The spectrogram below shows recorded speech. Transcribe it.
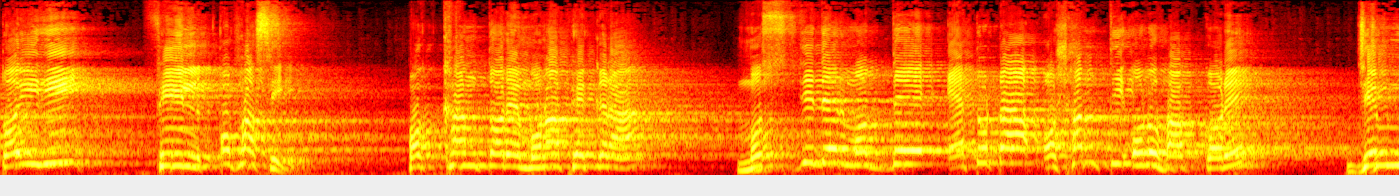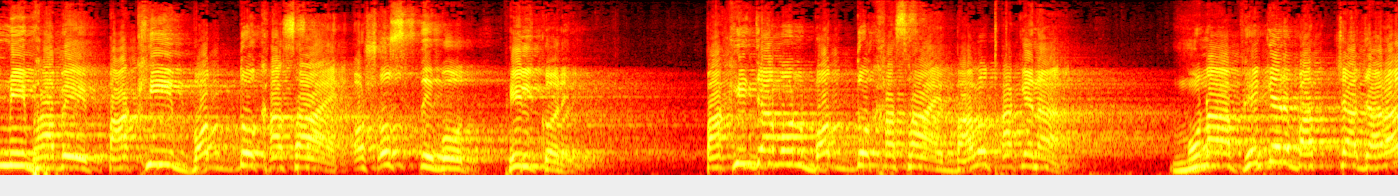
তৈরি ফিল কফাসি। পক্ষান্তরে মোনাফেকরা মসজিদের মধ্যে এতটা অশান্তি অনুভব করে যেমনি ভাবে পাখি বদ্ধ খাসায় অস্বস্তি বোধ ফিল করে। পাখি যেমন বদ্ধ খাসায় ভালো থাকে না, মোনাফেকের বাচ্চা যারা,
